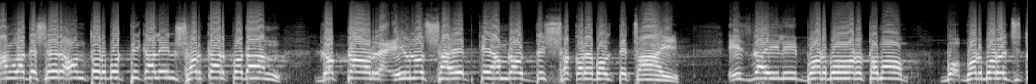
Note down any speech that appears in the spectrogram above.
বাংলাদেশের অন্তর্বর্তীকালীন সরকার প্রধান ডক্টর ইউনুস সাহেবকে আমরা উদ্দেশ্য করে বলতে চাই, ইসরায়েলি বর্বরতম বর্বরচিত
